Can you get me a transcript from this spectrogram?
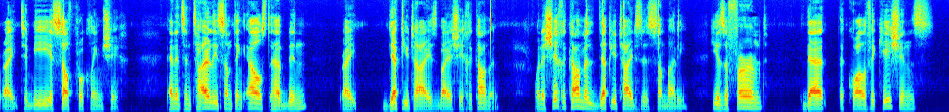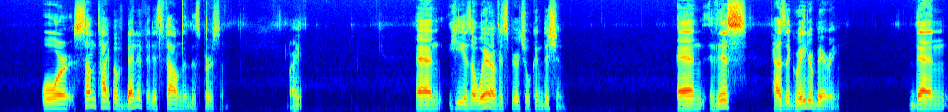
right, to be a self-proclaimed sheikh and it's entirely something else to have been, right, deputized by a Sheikh Kamil. When a Sheikh Kamil deputizes somebody, he has affirmed that the qualifications or some type of benefit is found in this person, right? And he is aware of his spiritual condition. And this has a greater bearing than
